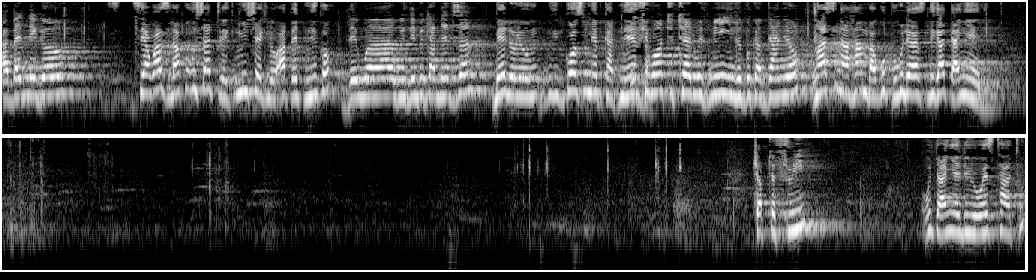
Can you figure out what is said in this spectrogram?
Abednego, siyakwazi lapho uMeshach lo Abednego. They were with Nebuchadnezzar. belo inkosi If you want to turn with me in the book of Daniel, nxa singahamba kubhuku lika- chapter 3, uDaniel wesithathu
